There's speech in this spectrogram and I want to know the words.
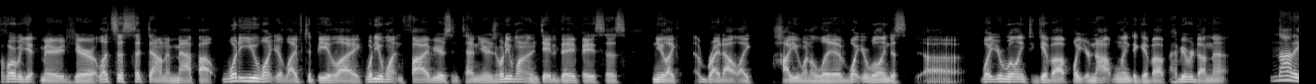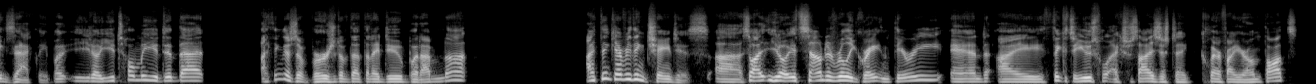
before we get married here let's just sit down and map out what do you want your life to be like? What do you want in five years and ten years? What do you want on a day-to-day basis? And you like write out like how you want to live what you're willing to uh, what you're willing to give up what you're not willing to give up. Have you ever done that Not exactly, but you know, you told me you did that. I think there's a version of that that I do, but I'm not. I think everything changes. Uh, so I, you know, it sounded really great in theory, and I think it's a useful exercise just to clarify your own thoughts.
